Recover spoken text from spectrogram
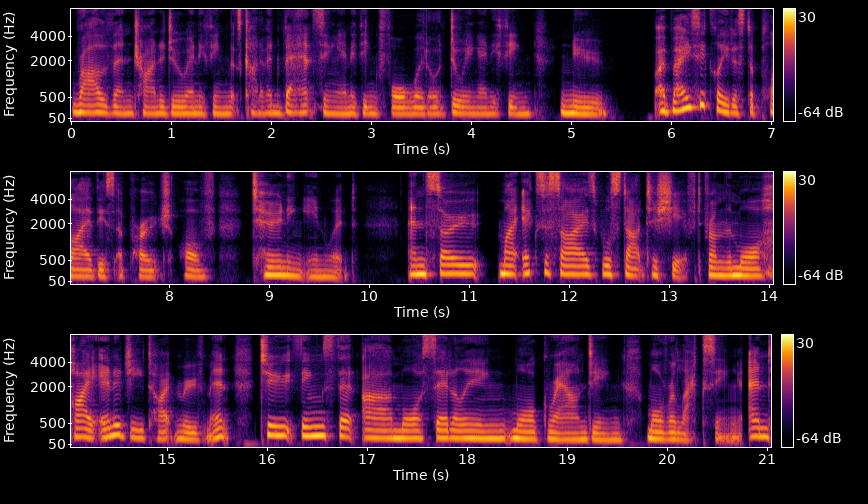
rather than trying to do anything that's kind of advancing anything forward or doing anything new. I basically just apply this approach of turning inward. And so my exercise will start to shift from the more high energy type movement to things that are more settling, more grounding, more relaxing. And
